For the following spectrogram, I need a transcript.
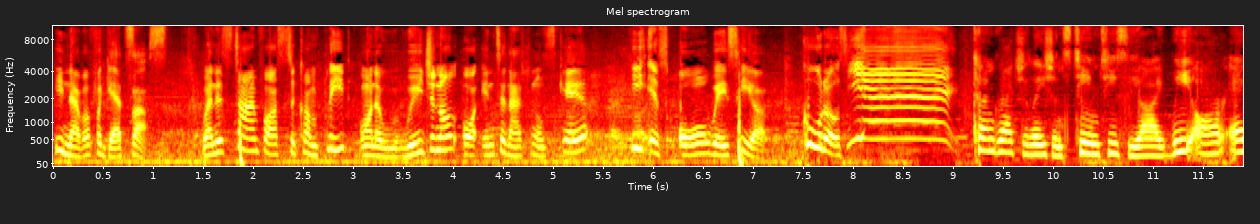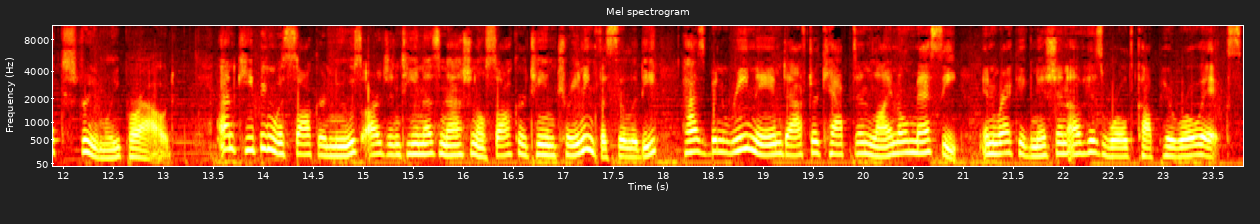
He never forgets us. When it's time for us to compete on a regional or international scale, he is always here. Kudos. Yay! Congratulations, Team TCI. We are extremely proud. And keeping with soccer news, Argentina's national soccer team training facility has been renamed after Captain Lionel Messi in recognition of his World Cup heroics.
